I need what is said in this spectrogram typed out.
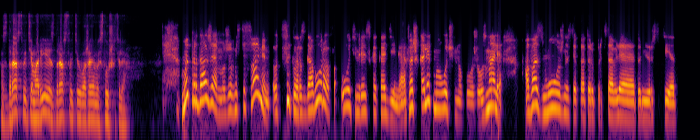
Здравствуйте, Мария, здравствуйте, уважаемые слушатели. Мы продолжаем уже вместе с вами вот цикл разговоров о Тимирязевской академии. От ваших коллег мы очень много уже узнали о возможностях, которые представляет университет.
